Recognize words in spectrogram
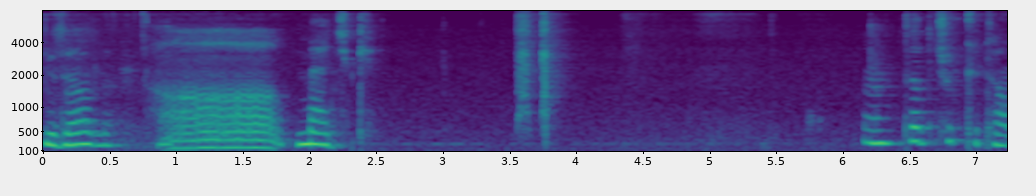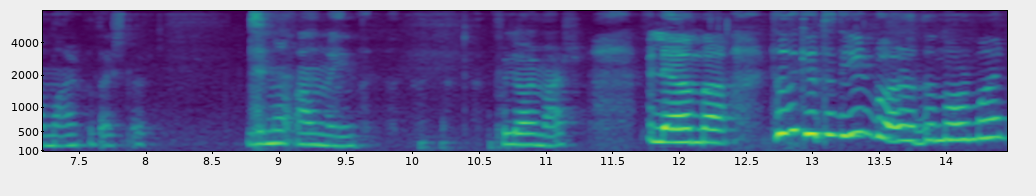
Güzel oldu. Magic. Hı, tadı çok kötü ama arkadaşlar. Bunu almayın. Flormar. Flama. Tadı kötü değil bu arada normal.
